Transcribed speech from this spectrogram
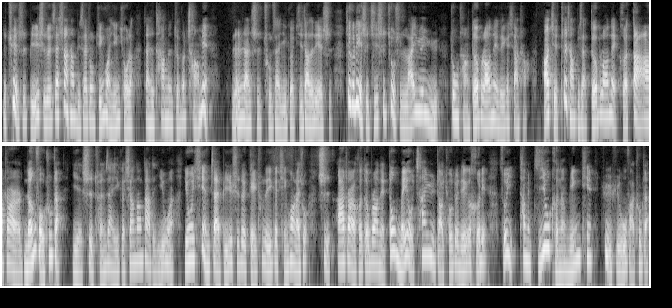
那确实，比利时队在上场比赛中尽管赢球了，但是他们整个场面仍然是处在一个极大的劣势。这个劣势其实就是来源于中场德布劳内的一个下场。而且这场比赛，德布劳内和大阿扎尔能否出战，也是存在一个相当大的疑问。因为现在比利时队给出的一个情况来说，是阿扎尔和德布劳内都没有参与到球队的一个合练，所以他们极有可能明天继续无法出战。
